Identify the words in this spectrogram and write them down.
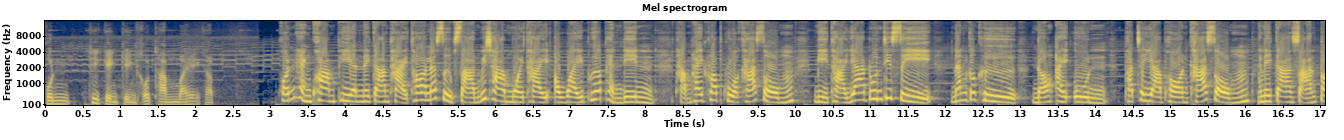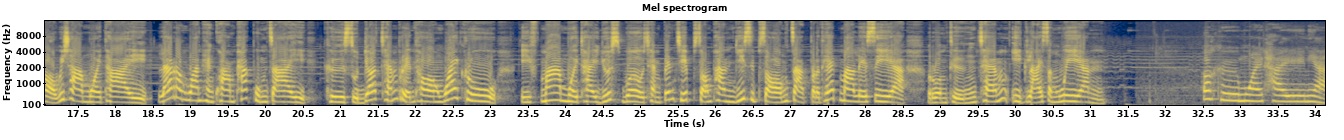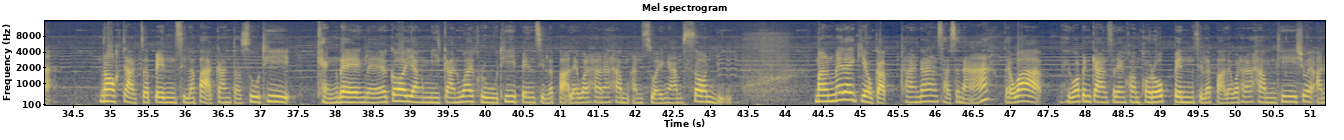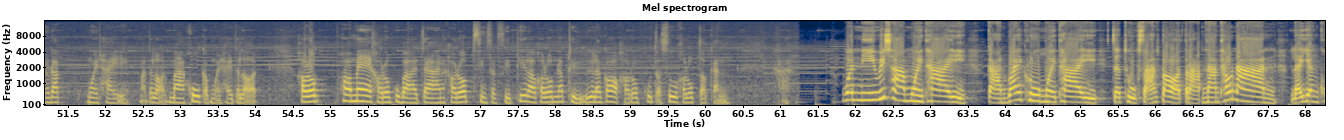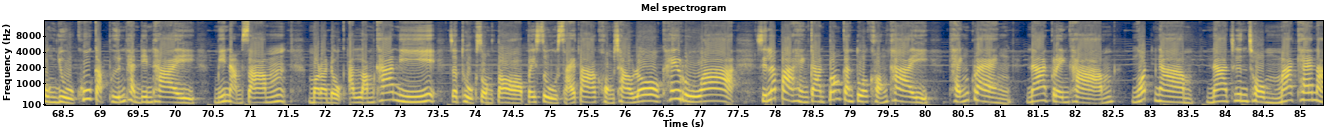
คนที่เก่งๆเขาทำไว้ครับ ผลแห่งความเพียรในการถ่ายทอดและสืบสารวิชามวยไทยเอาไว้เพื่อแผ่นดินทำให้ครอบครัวค้าสม มีทายาทรุ่นที่ 4 นั่นก็คือ น้องไออุ่น พัชยาพรค้าสม ในการสารต่อวิชามวยไทย และรางวัลแห่งความภาคภูมิใจ คือสุดยอดแชมป์เหรียญทองไหว้ครูอีฟมามวยไทยยูสเวิลด์แชมเปี้ยนชิพ 2022 จากประเทศมาเลเซีย รวมถึงแชมป์อีกหลายสังเวียน ก็คือมวยไทยเนี่ยนอกจากจะเป็นศิลปะการต่อสู้ที่แข็งแรงแล้วก็ยังมีการไหว้ครูที่เป็นศิลปะและวัฒนธรรมอันสวยงามซ่อนอยู่ มันไม่ได้เกี่ยวกับทางด้านศาสนา แต่ว่าถือว่าเป็นการแสดงความเคารพเป็นศิลปะและวัฒนธรรมที่ช่วยอนุรักษ์มวยไทยมาตลอดมาคู่กับมวยไทยตลอดเคารพพ่อแม่เคารพครูบาอาจารย์เคารพสิ่งศักดิ์สิทธิ์ที่เราเคารพนับถือ แล้วก็เคารพคู่ต่อสู้เคารพต่อกัน วันนี้วิชามวยไทย การไหว้ครูมวยไทยจะถูกสารต่อตราบนานเท่านาน และยังคงอยู่คู่กับพื้นแผ่นดินไทย มิหนำซ้ำมรดกอันล้ำค่านี้จะถูกส่งต่อไปสู่สายตาของชาวโลกให้รู้ว่า ศิลปะแห่งการป้องกันตัวของไทย แข็งแกร่ง น่าเกรงขาม งดงาม น่าชื่นชมมากแค่ไหน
